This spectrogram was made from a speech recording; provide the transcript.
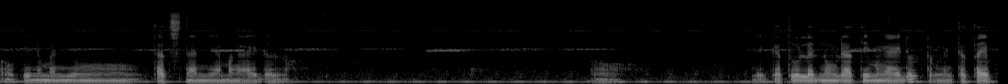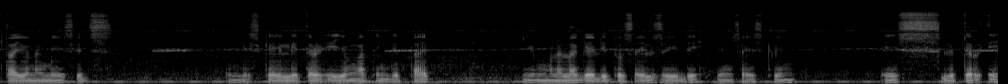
Okay naman yung touch na niya mga idol, no. Oh. Hindi katulad nung dati mga idol, pag nagta-type tayo ng message, imbis kay letter A yung ating type yung malalagay dito sa LCD yung sa screen is letter A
